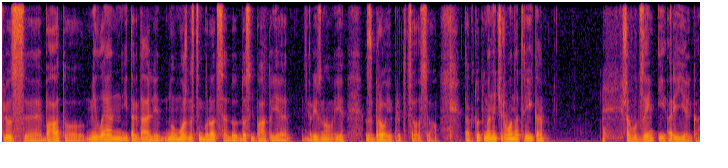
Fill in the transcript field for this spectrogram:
плюс е, багато Мілен і так далі. Ну, можна з цим боротися, досить багато є різної зброї проти цього всього. Так, тут в мене червона трійка, Шавудзинь і Арієлька.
